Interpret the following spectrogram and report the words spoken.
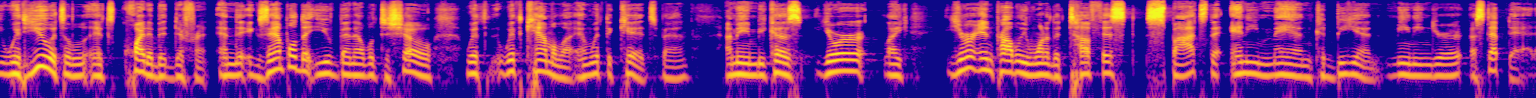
With you, it's a, it's quite a bit different. And the example that you've been able to show with with Kamala and with the kids, Ben, I mean, because you're like you're in probably one of the toughest spots that any man could be in, meaning you're a stepdad.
